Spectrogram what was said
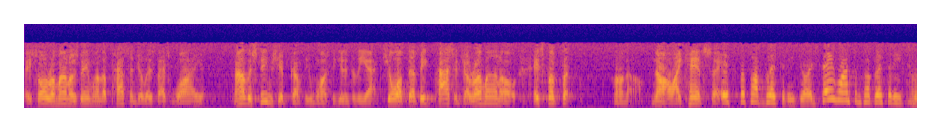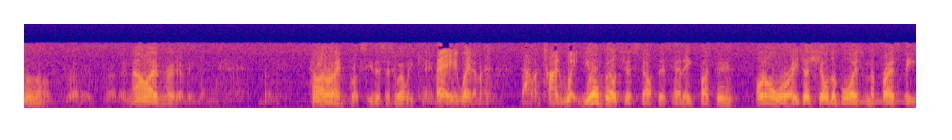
They saw Romano's name on the passenger list. That's why. Now the steamship company wants to get into the act. Show off their big passenger, Romano. It's for... pu- Oh, no. No, I can't say. It's for publicity, George. They want some publicity, too. Oh, brother, brother. Now I've heard everything. All right, Brooksy, this is where we came. Hey, wait a minute. Valentine, wait. You built yourself this headache, Buster. Oh, don't worry. Just show the boys from the press the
